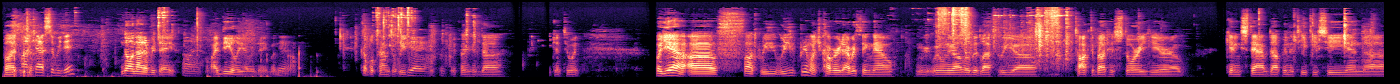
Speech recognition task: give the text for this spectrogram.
But Podcast every day? no, not every day. Oh, yeah. Ideally every day, but Yeah. no. a couple times a week Yeah, yeah. if I could uh, get to it. But yeah, uh, fuck, we we pretty much covered everything now. We, we only got a little bit left. We uh, talked about his story here of getting stabbed up in the TTC and uh,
